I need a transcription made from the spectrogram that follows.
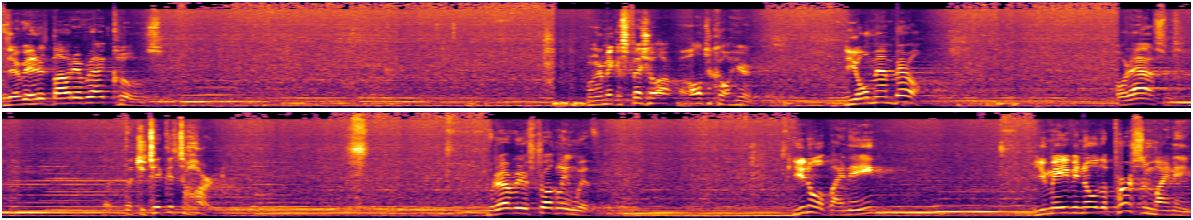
As every head is bowed, every eye closed. We're going to make a special altar call here. The old man barrel. I would ask that you take this to heart. Whatever you're struggling with, you know it by name. You may even know the person by name.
